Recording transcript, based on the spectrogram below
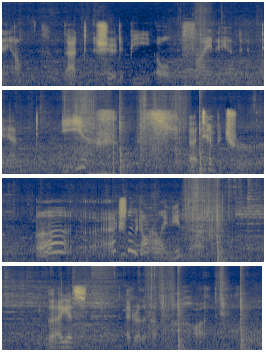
Anyhow, that should be all fine and dandy. Uh, temperature. Uh, actually, we don't really need that. But I guess I'd rather have it hot than cold.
